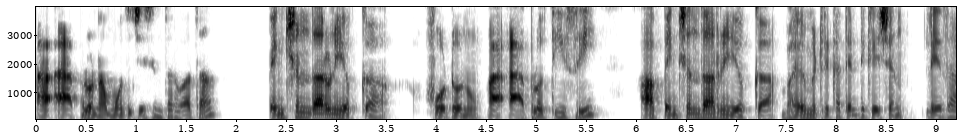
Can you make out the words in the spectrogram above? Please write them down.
ఆ యాప్లో నమోదు చేసిన తర్వాత పెన్షన్దారుని యొక్క ఫోటోను ఆ యాప్లో తీసి ఆ పెన్షన్దారుని యొక్క బయోమెట్రిక్ అథెంటికేషన్ లేదా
